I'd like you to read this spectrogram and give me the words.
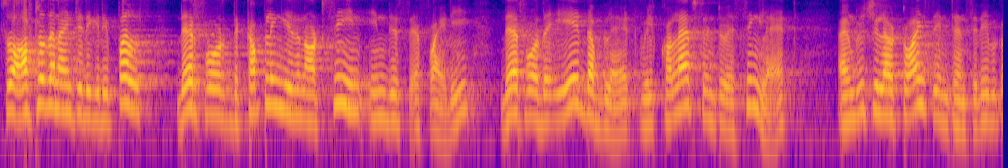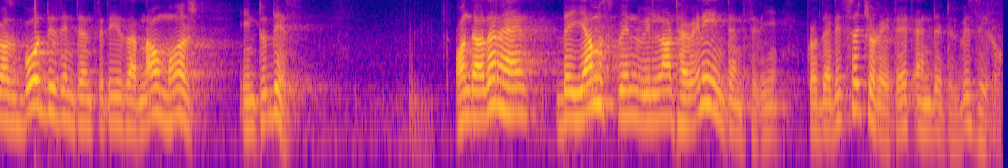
So after the 90 degree pulse therefore the coupling is not seen in this FID therefore the A doublet will collapse into a singlet and which will have twice the intensity because both these intensities are now merged into this. On the other hand the M spin will not have any intensity because that is saturated and that will be 0.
